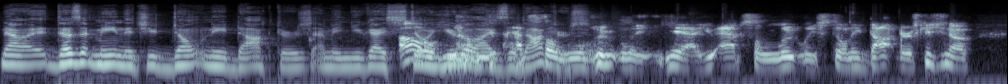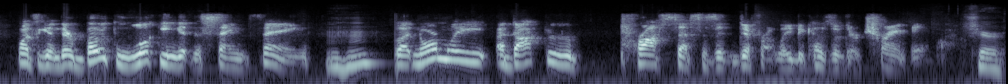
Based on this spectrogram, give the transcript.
Now it doesn't mean that you don't need doctors. I mean, you guys still no, utilize the doctors. absolutely yeah you absolutely still need doctors because you know once again they're both looking at the same thing Mm-hmm. but normally a doctor processes it differently because of their training Sure.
